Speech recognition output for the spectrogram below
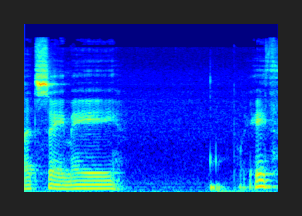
let's say May 28th.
